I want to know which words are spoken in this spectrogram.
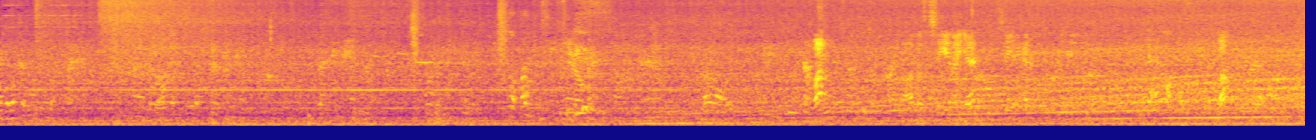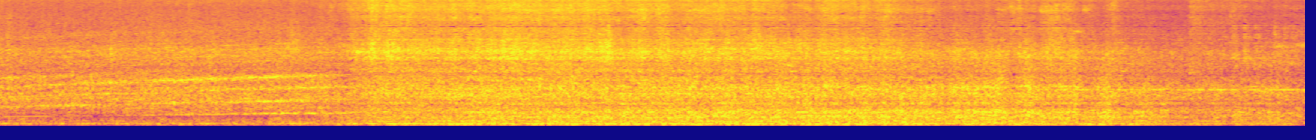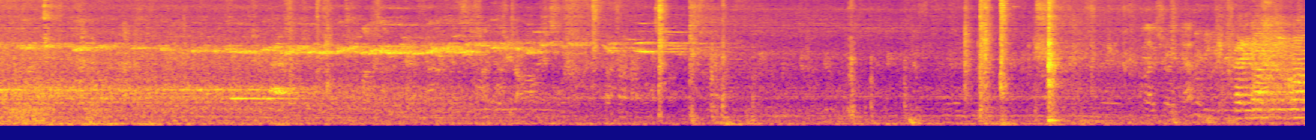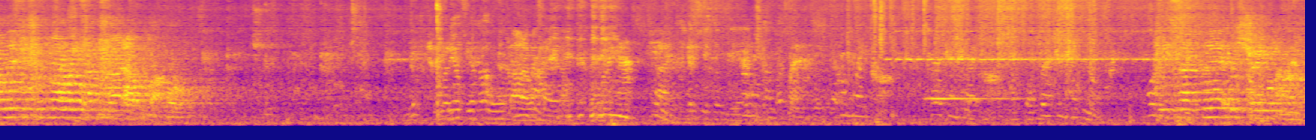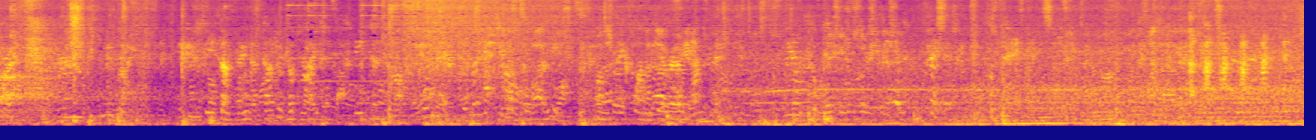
reconocer. See something that doesn't look right. Speak to someone. The British Council Police on 61016. We'll sort it in Houston. I'm a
